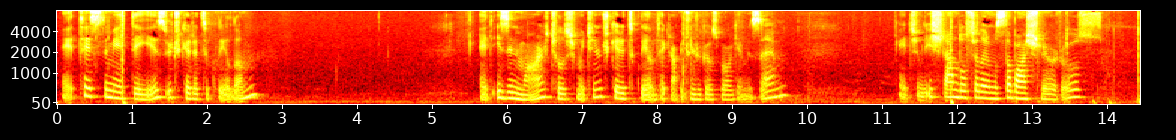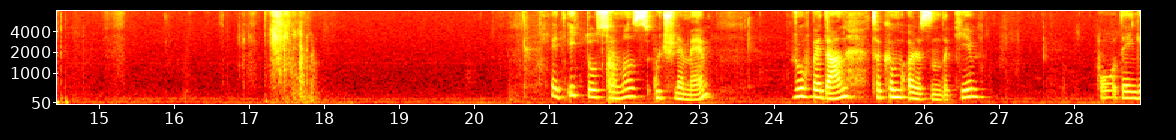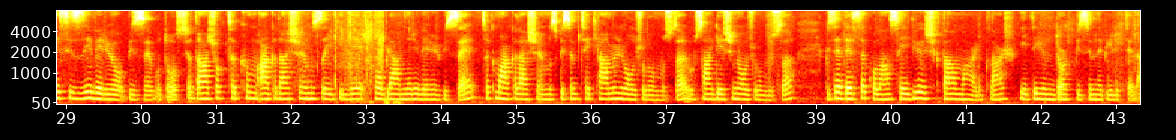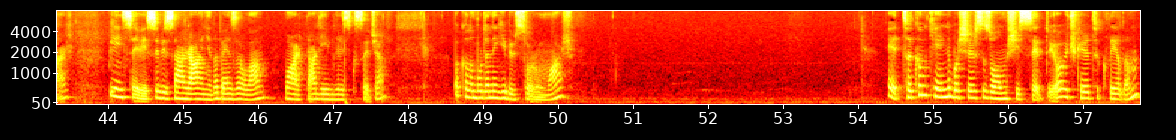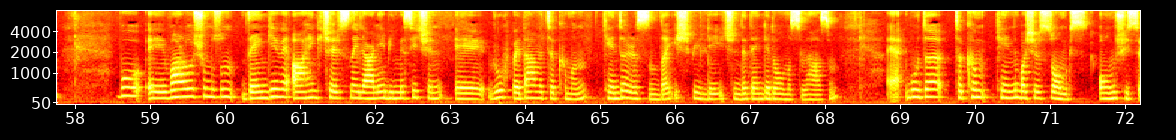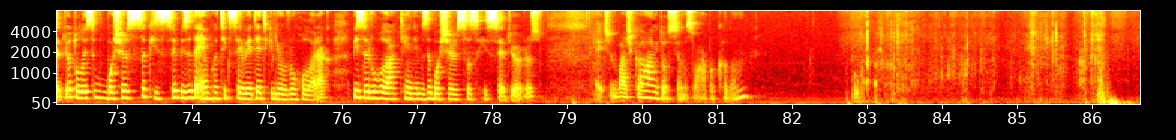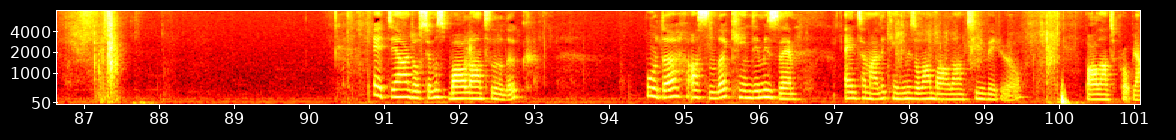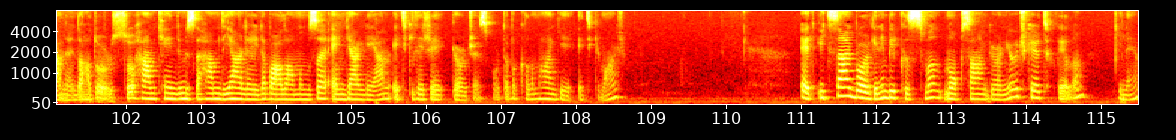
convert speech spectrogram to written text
Evet, teslimiyetteyiz. Üç kere tıklayalım. Evet, izin var çalışma için. Üç kere tıklayalım tekrar üçüncü göz bölgemize. Evet, şimdi işlem dosyalarımızla başlıyoruz. Evet, ilk dosyamız üçleme. Ruh beden takım arasındaki o dengesizliği veriyor bize bu dosya. Daha çok takım arkadaşlarımızla ilgili problemleri verir bize. Takım arkadaşlarımız bizim tekamül yolculuğumuzda, ruhsal gelişim yolculuğumuzda bize destek olan sevgi ve ışıktan varlıklar. 7-24 bizimle birlikteler. Bilinç seviyesi bizlerle aynı ya da benzer olan varlıklar diyebiliriz kısaca. Bakalım burada ne gibi bir sorun var? Evet, takım kendini başarısız olmuş hissediyor. Üç kere tıklayalım. Bu e, varoluşumuzun denge ve ahenk içerisinde ilerleyebilmesi için e, ruh, beden ve takımın kendi arasında işbirliği içinde dengede olması lazım. E, burada takım kendini başarısız olmak, olmuş hissediyor. Dolayısıyla bu başarısızlık hissi bizi de empatik seviyede etkiliyor ruh olarak. Biz de ruh olarak kendimizi başarısız hissediyoruz. Evet, şimdi başka hangi dosyamız var bakalım. Evet diğer dosyamız bağlantılılık. Burada aslında kendimizle en temelde kendimiz olan bağlantıyı veriyor. Bağlantı problemleri daha doğrusu. Hem kendimizle hem diğerleriyle bağlanmamızı engelleyen etkileri göreceğiz burada. Bakalım hangi etki var. Evet içsel bölgenin bir kısmı noksan görünüyor. Üç kere tıklayalım yine.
